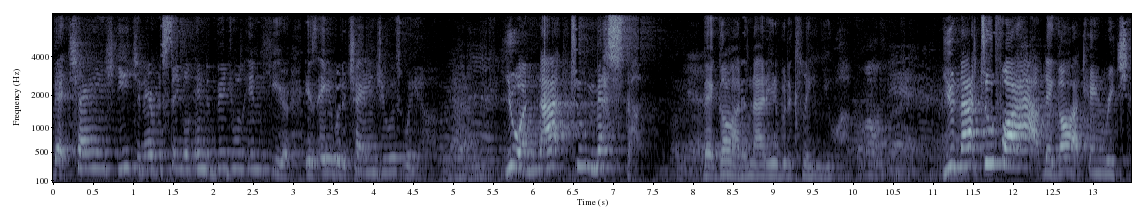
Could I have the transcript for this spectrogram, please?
that changed each and every single individual in here is able to change you as well. You are not too messed up that God is not able to clean you up. You're not too far out that God can't reach you.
